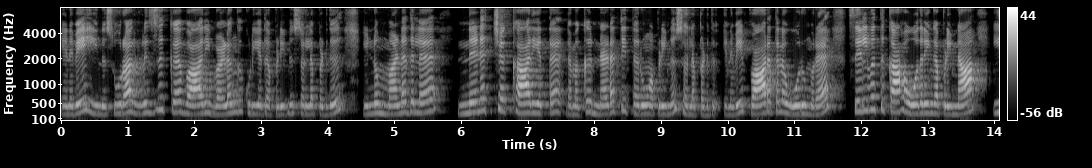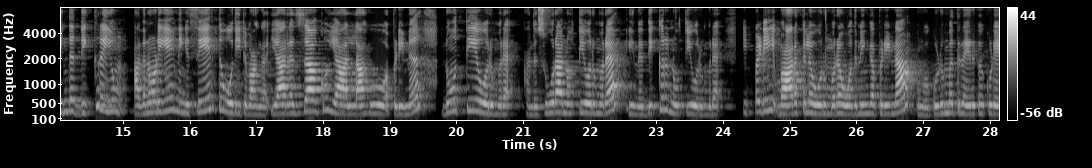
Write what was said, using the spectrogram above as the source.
எனவே இந்த சூறா ரிசுக்கை வாரி வழங்கக்கூடியது அப்படின்னு சொல்லப்படுது. இன்னும் மனதில் நினச்ச காரியத்தை நமக்கு நடத்தி தரும் அப்படின்னு சொல்லப்படுது. எனவே வாரத்தில் ஒரு முறை செல்வத்துக்காக ஓதுறீங்க அப்படின்னா இந்த திக்ரையும் அதனோடையே நீங்கள் சேர்த்து ஓதிட்டு வாங்க. யா ரஸ்ஸாகு யா அல்லாஹு அப்படின்னு நூற்றி ஒரு முறை அந்த சூறா நூற்றி ஒரு முறை இந்த திக்ரு நூற்றி ஒரு முறை. இப்படி வாரத்தில் ஒரு முறை ஓதுனீங்க அப்படின்னா உங்கள் குடும்பத்தில் இருக்கக்கூடிய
